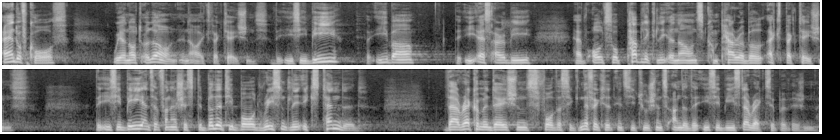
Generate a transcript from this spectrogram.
And of course, we are not alone in our expectations. The ECB, the EBA, the ESRB have also publicly announced comparable expectations. The ECB and the Financial Stability Board recently extended their recommendations for the significant institutions under the ECB's direct supervision.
